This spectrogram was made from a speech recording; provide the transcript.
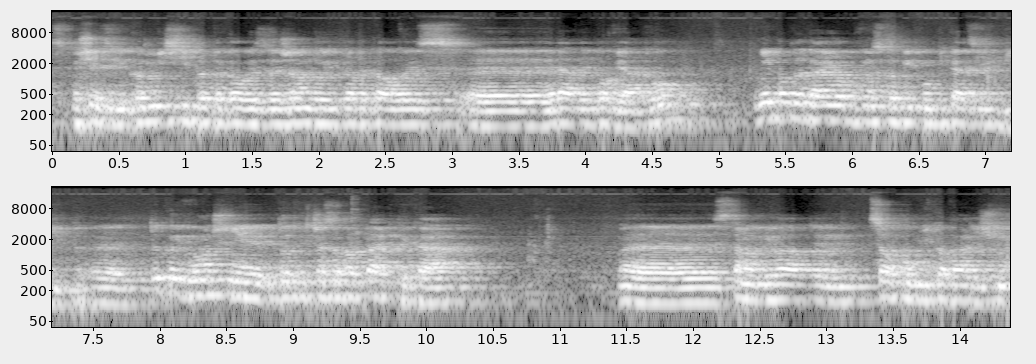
z posiedzeń komisji, protokoły z zarządu i protokoły z e, Rady Powiatu nie podlegają obowiązkowi publikacji w BIP. E, Tylko i wyłącznie dotychczasowa praktyka e, stanowiła o tym, co publikowaliśmy.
